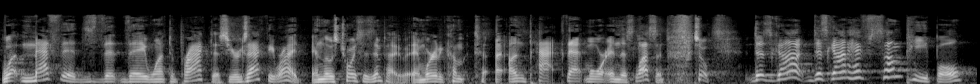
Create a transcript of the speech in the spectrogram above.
what methods that they want to practice. You're exactly right. And those choices impact. And we're going to come to uh, unpack that more in this lesson. So, does God, does God have some people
